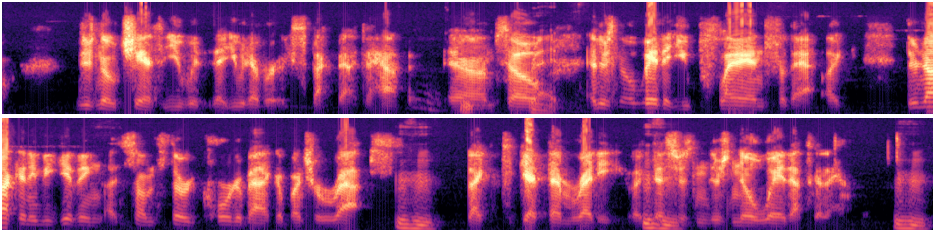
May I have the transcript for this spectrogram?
there's no chance that you would that you would ever expect that to happen. Um, so right. and there's no way that you plan for that. Like they're not going to be giving some third quarterback a bunch of reps mm-hmm. like to get them ready. Like mm-hmm. that's just there's no way that's going to happen. Mm-hmm.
